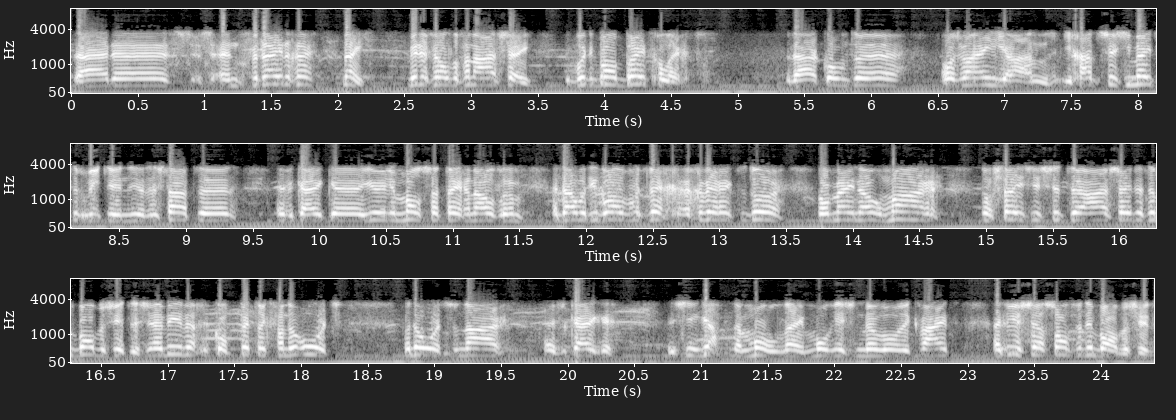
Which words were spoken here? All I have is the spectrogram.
Eh, de, een verdediger. Nee, middenvelder van AFC. Wordt die bal breed gelegd. Daar komt eh Osma Eentje aan. Die gaat het 16 meter gebied in. Er staat, eh, even kijken, Jurjen Mans staat tegenover hem. En daar wordt die bal wordt weggewerkt door Romeno. Maar nog steeds is het uh, dat een balbezit is. En weer weggekopt. Patrick van der Oort. Van der Oort naar, even kijken. Ja, de Mol. Nee, Mol is nu wel weer kwijt. En nu is zelfs Zandvoort in balbezit.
